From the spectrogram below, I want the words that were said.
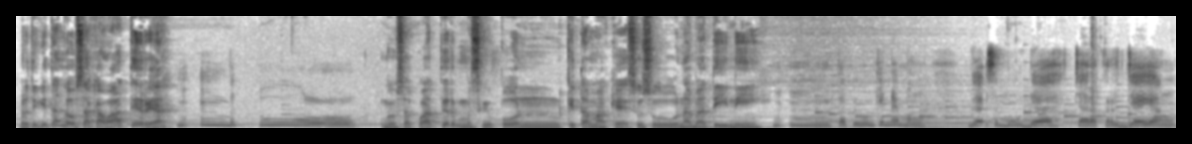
berarti kita nggak usah khawatir ya Mm-mm, betul. nggak usah khawatir meskipun kita pakai susu nabati ini Mm-mm, tapi mungkin emang nggak semudah cara kerja yang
